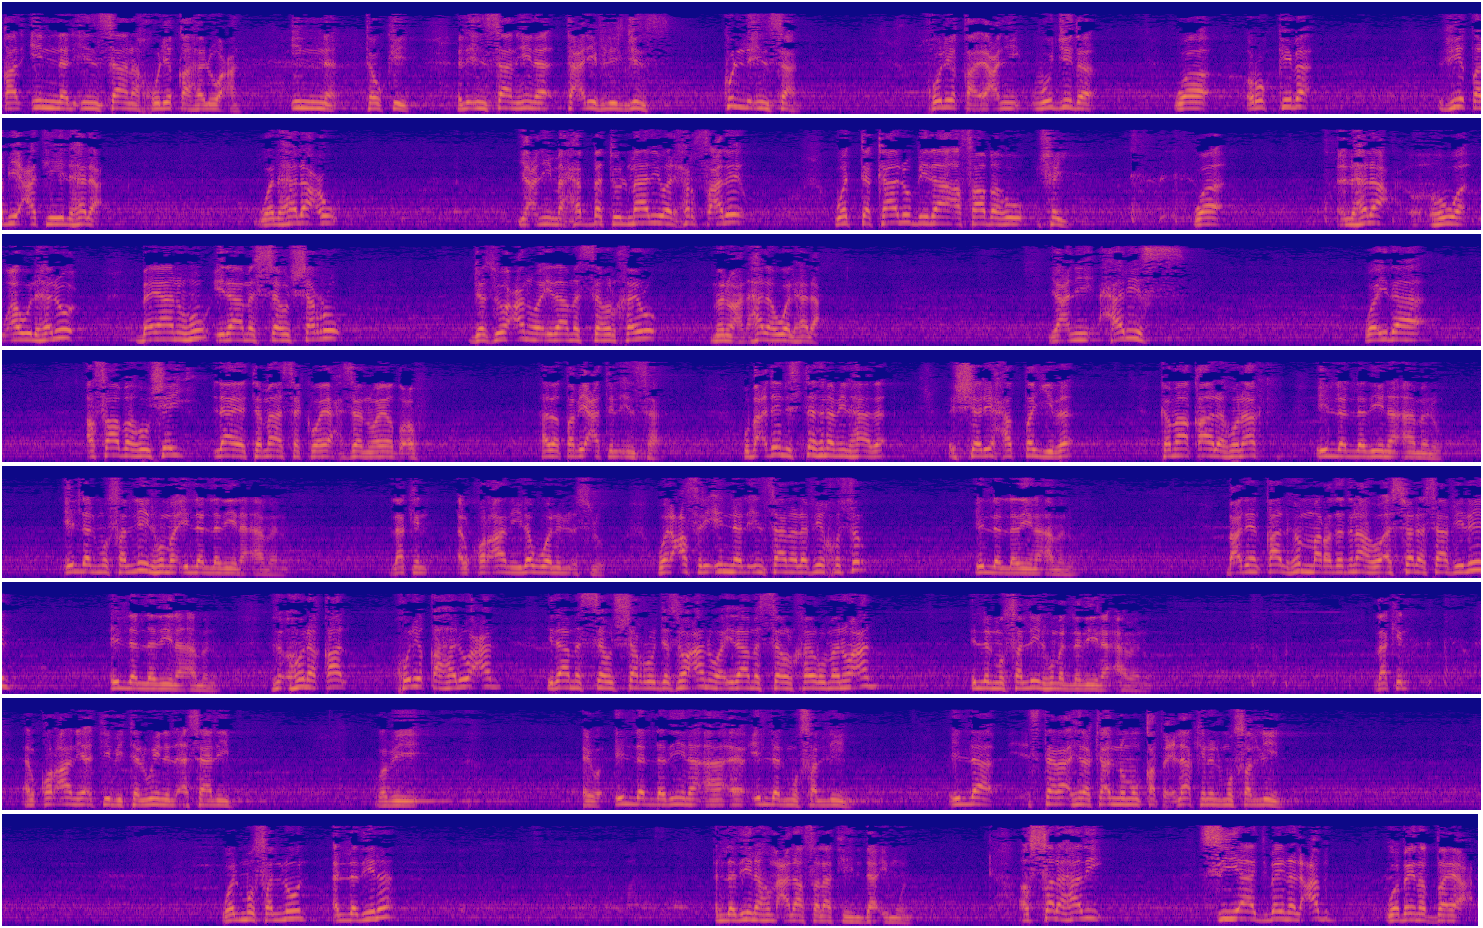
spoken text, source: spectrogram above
قال إن الإنسان خلق هلوعا. إن توكيد. الإنسان هنا تعريف للجنس. كل إنسان خلق يعني وجد وركب في طبيعته الهلع والهلع يعني محبة المال والحرص عليه والتكالب إذا أصابه شيء والهلع هو أو الهلوع بيانه إذا مسه الشر جزوعا وإذا مسه الخير منوعا هذا هو الهلع. يعني حريص. وإذا أصابه شيء لا يتماسك ويحزن ويضعف. هذا طبيعة الإنسان. وبعدين استثنى من هذا الشريحة الطيبة كما قال هناك إلا الذين آمنوا. إلا المصلين هم إلا الذين آمنوا. لكن القرآن يلون الأسلوب. والعصر إن الإنسان لفي خسر إلا الذين آمنوا. بعدين قال ثم رددناه أسفل سافلين إلا الذين آمنوا. هنا قال خلق هلوعا إذا مسه الشر جزوعا وإذا مسه الخير منوعا إلا المصلين هم الذين آمنوا. لكن القرآن يأتي بتلوين الأساليب وب أيوة. إلا الذين إلا المصلين. إلا استرى هنا كأنه منقطع لكن المصلين. والمصلون الذين الذين هم على صلاتهم دائمون. الصلاة هذه سياج بين العبد وبين الضياع.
